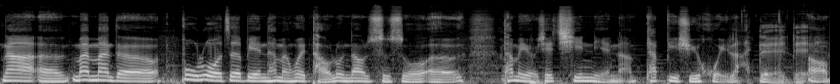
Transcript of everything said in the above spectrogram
那呃，慢慢的部落这边他们会讨论到是说，呃，他们有。有些青年啊，他必须回来，对对，哦，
